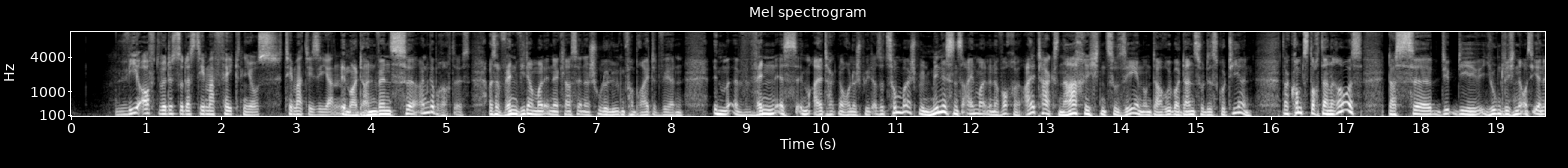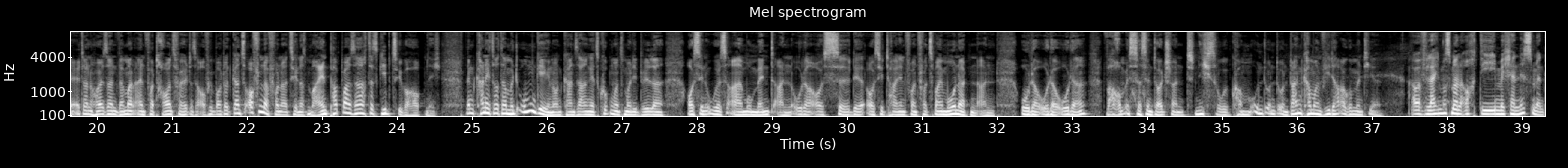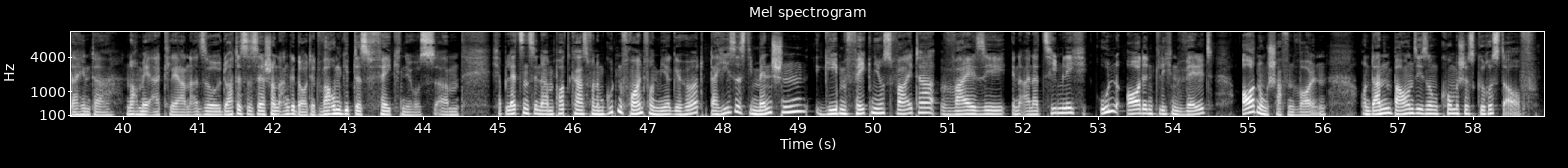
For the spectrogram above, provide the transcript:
Wie oft würdest du das Thema Fake News thematisieren? Immer dann, wenn es äh, angebracht ist. Also wenn wieder mal in der Klasse, in der Schule Lügen verbreitet werden, im, äh, wenn es im Alltag eine Rolle spielt. Also zum Beispiel mindestens einmal in der Woche Alltagsnachrichten zu sehen und darüber dann zu diskutieren. Da kommt es doch dann raus, dass äh, die, die Jugendlichen aus ihren Elternhäusern, wenn man ein Vertrauensverhältnis aufgebaut hat, ganz offen davon erzählen, dass mein Papa sagt, das gibt's überhaupt nicht. Dann kann ich doch damit umgehen und kann sagen, jetzt gucken wir uns mal die Bilder aus den USA im Moment an oder aus, äh, der, aus Italien von vor zwei Monaten an. Oder, oder, oder. Warum ist das in Deutschland nicht so gekommen? Und, und, und. Dann kann man wieder argumentieren. Aber vielleicht muss man auch die Mechanismen dahinter noch mehr erklären. Also du hattest es ja schon angedeutet. Warum gibt es Fake News? Ähm, ich habe letztens in einem Podcast von einem guten Freund von mir gehört. Da hieß es, die Menschen geben Fake News weiter, weil sie in einer ziemlich unordentlichen Welt Ordnung schaffen wollen. Und dann bauen sie so ein komisches Gerüst auf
